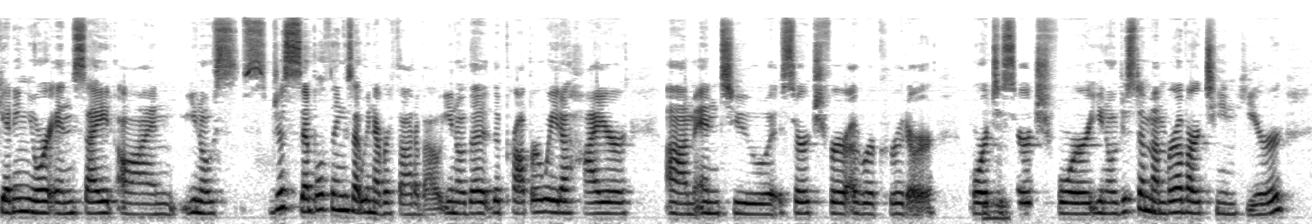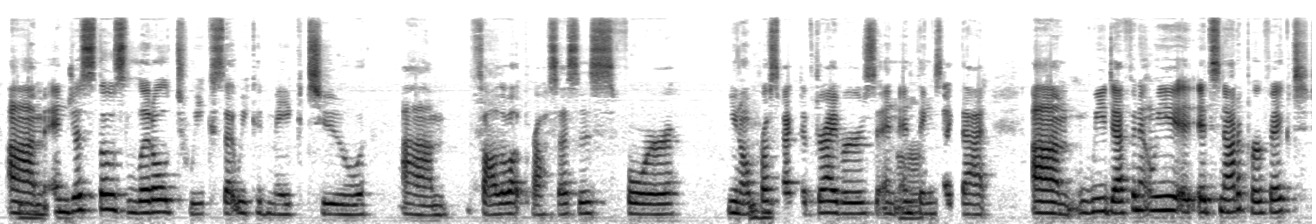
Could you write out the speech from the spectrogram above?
getting your insight on, you know, s- just simple things that we never thought about. You know, the the proper way to hire um, and to search for a recruiter or mm-hmm. to search for, you know, just a member of our team here. Um, mm-hmm. And just those little tweaks that we could make to um, follow up processes for, you know, mm-hmm. prospective drivers and, and things like that. Um, we definitely, it, it's not a perfect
